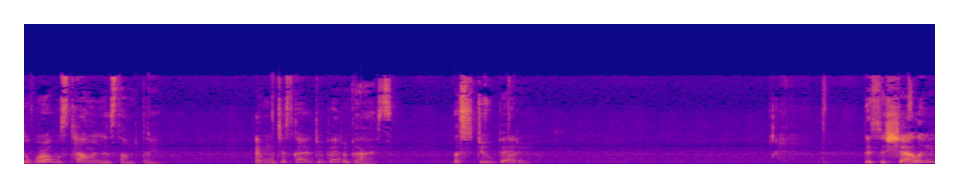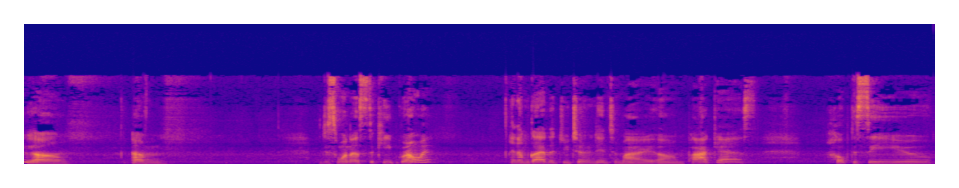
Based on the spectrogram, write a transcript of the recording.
the world was telling us something. And we just got to do better, guys. Let's do better. This is Shelly. Um, um, I just want us to keep growing. And I'm glad that you tuned into my um, podcast. Hope to see you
